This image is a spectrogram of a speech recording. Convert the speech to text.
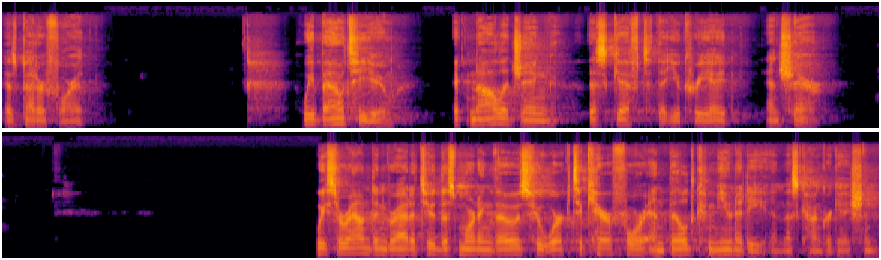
is better for it. We bow to you, acknowledging this gift that you create and share. We surround in gratitude this morning those who work to care for and build community in this congregation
